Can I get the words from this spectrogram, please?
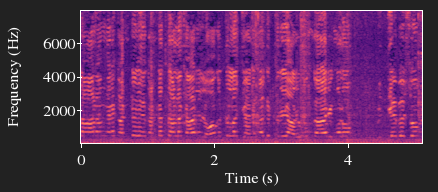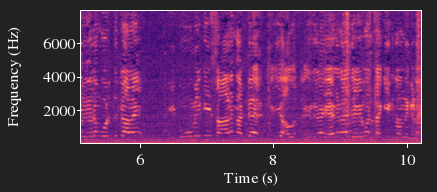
സാധനം അങ്ങനെ കണ്ട് കണ്ടെത്താനുള്ള കാരണം ലോകത്തുള്ള ജനങ്ങൾക്ക് ഇത്രയും അറിവും കാര്യങ്ങളും വിദ്യാഭ്യാസവും വിവരം കൊടുത്തിട്ടാണ് ഈ ഭൂമിക്ക് ഈ സാധനം കണ്ട് ഈ ഇങ്ങനെ ഏകനായ ദൈവം ഉണ്ടാക്കി തന്നിക്കണേ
